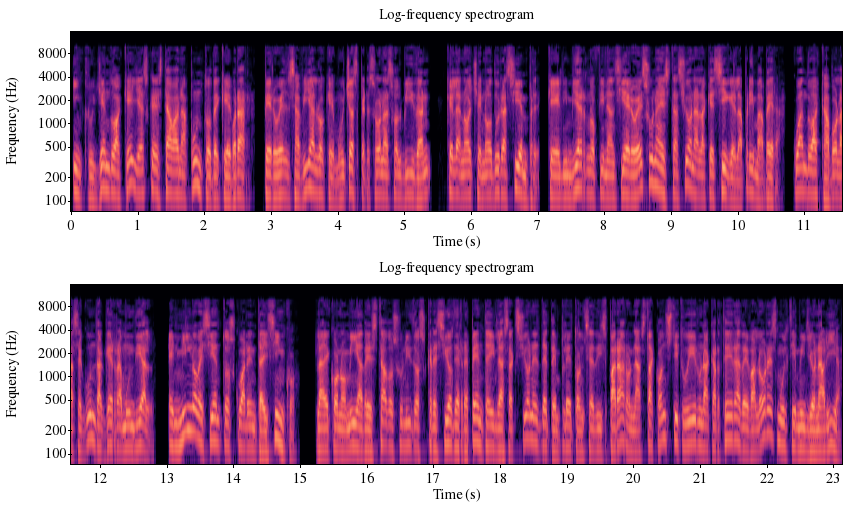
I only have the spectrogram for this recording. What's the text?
incluyendo aquellas que estaban a punto de quebrar, pero él sabía lo que muchas personas olvidan, que la noche no dura siempre, que el invierno financiero es una estación a la que sigue la primavera. Cuando acabó la Segunda Guerra Mundial, en 1945, la economía de Estados Unidos creció de repente y las acciones de Templeton se dispararon hasta constituir una cartera de valores multimillonaria.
